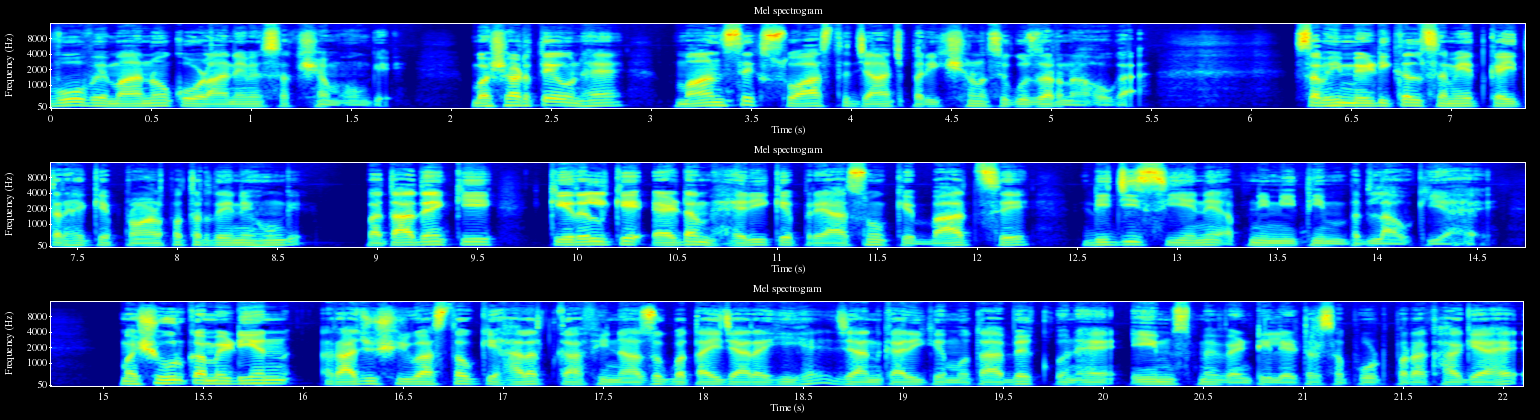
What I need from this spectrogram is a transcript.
वो विमानों को उड़ाने में सक्षम होंगे। बशर्ते उन्हें मानसिक स्वास्थ्य जाँच परीक्षण से गुजरना होगा। सभी मेडिकल समेत कई तरह के प्रमाण पत्र देने होंगे। बता दें कि केरल के एडम हैरी के प्रयासों के बाद से डीजीसीए ने अपनी नीति में बदलाव किया है। मशहूर कॉमेडियन राजू श्रीवास्तव की हालत काफ़ी नाजुक बताई जा रही है। जानकारी के मुताबिक उन्हें एम्स में वेंटिलेटर सपोर्ट पर रखा गया है।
